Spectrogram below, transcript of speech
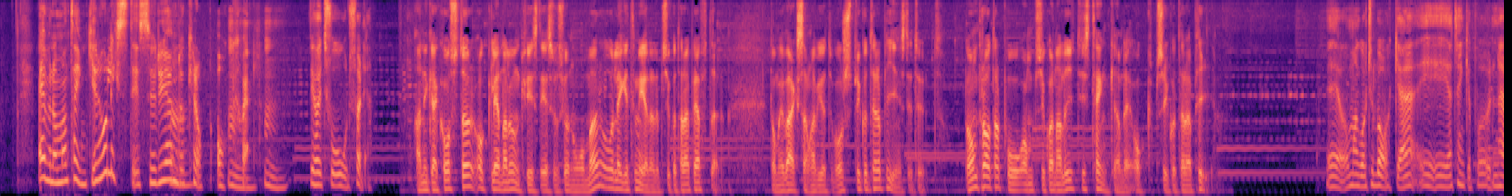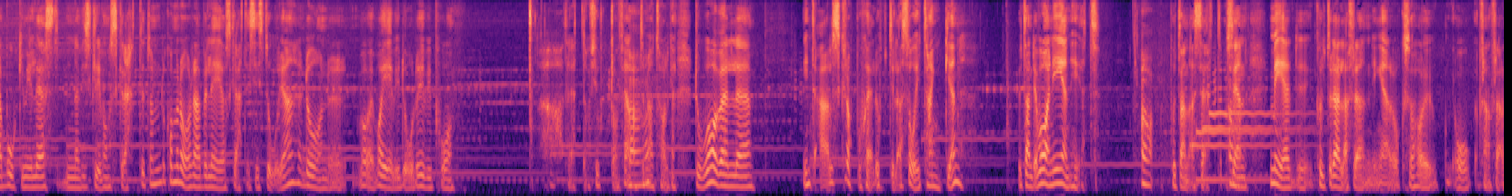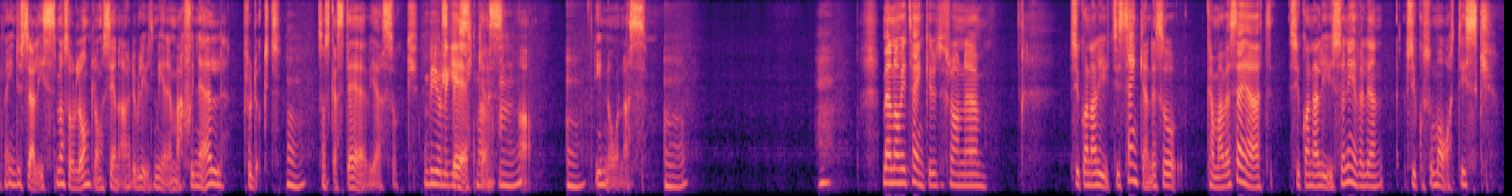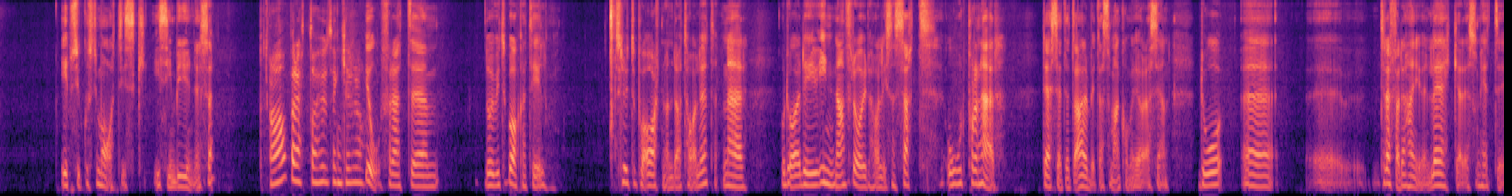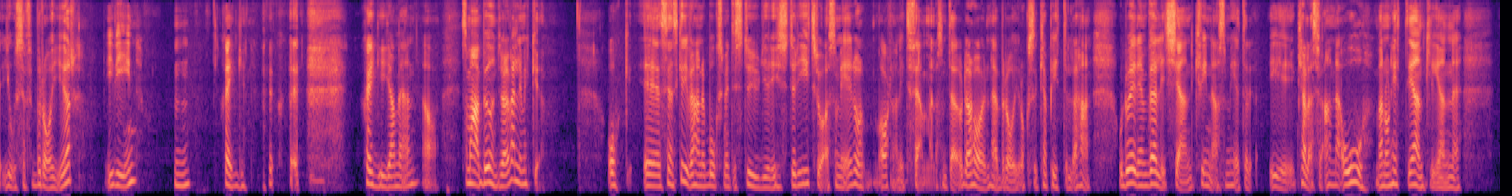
Även om man tänker holistiskt så är det ju ändå mm. kropp och mm, själ. Mm. Vi har ju två ord för det. Annika Koster och Lena Lundqvist är socionomer och legitimerade psykoterapeuter. De är verksamma vid Göteborgs psykoterapiinstitut. De pratar på om psykoanalytiskt tänkande och psykoterapi. Eh, om man går tillbaka, jag tänker på den här boken vi läste när vi skrev om skrattet, om du kommer ihåg Rabelais och skrattets historia. Då under, vad, är vi då? Då är vi på 13, 14, 1500-talet. Då var väl eh, inte alls kropp och själ uppdelat så i tanken. Utan det var en enhet. Ja på ett annat sätt. Sen med kulturella förändringar också har ju, och framförallt med industrialismen så långt, långt senare har det blivit mer en maskinell produkt mm. som ska stävjas och späkas, mm. Ja, mm. inordnas. Mm. Men om vi tänker utifrån eh, psykoanalytiskt tänkande så kan man väl säga att psykoanalysen är väl en psykosomatisk är psykosomatisk i sin begynnelse. Ja, berätta, hur tänker du då? Jo, för att ehm, då är vi tillbaka till slutet på 1800-talet när, och då är det ju innan Freud har liksom satt ord på den här, det sättet att arbeta som han kommer att göra sen. Då eh, eh, träffade han ju en läkare som hette Josef Breuer i Wien. Mm. Skägg. Skäggiga män, ja. Som han beundrade väldigt mycket. Och eh, sen skriver han en bok som heter Studier i hysteri tror jag, som är då 1895 eller sånt där. Och där har den här Breuer också ett kapitel där han... Och då är det en väldigt känd kvinna som heter, eh, kallas för Anna O, men hon hette egentligen eh,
